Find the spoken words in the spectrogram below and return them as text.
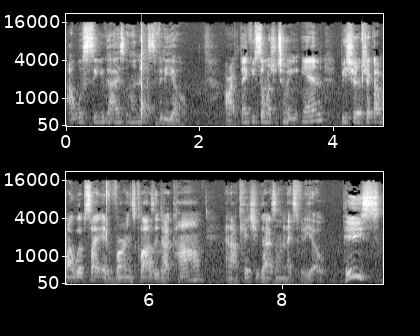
I will see you guys in the next video. All right, thank you so much for tuning in. Be sure to check out my website at vernonscloset.com. And I'll catch you guys on the next video. Peace!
